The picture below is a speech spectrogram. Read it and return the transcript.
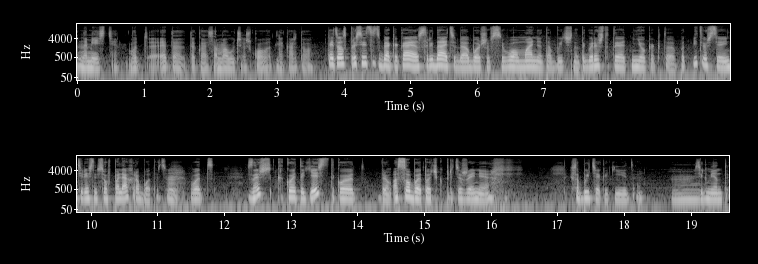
на месте. Вот это такая самая лучшая школа для каждого. Хотела спросить у тебя, какая среда тебя больше всего манит обычно? Ты говоришь, что ты от нее как-то подпитываешься, интереснее всего в полях работать. Mm. Вот знаешь, какое-то есть такое вот прям особая точка притяжения, события какие-то, mm. сегменты?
